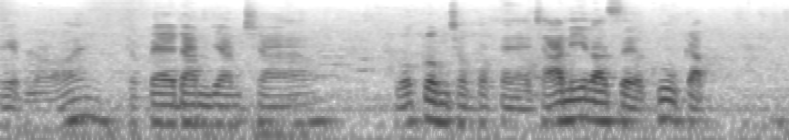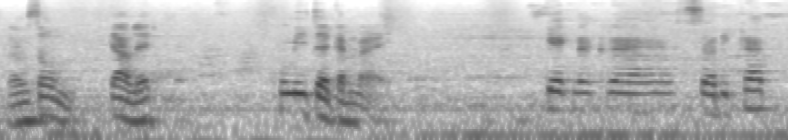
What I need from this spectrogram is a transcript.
เรียบร้อย กาแฟดำยามเช้า หัวกลมชงกาแฟเช้านี้เราเสิร์ฟคู่กับน้ำส้มแก้วเล็กพรุ่งนี้เจอกันใหม่ เก๊กนะครับ สวัสดีครับ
